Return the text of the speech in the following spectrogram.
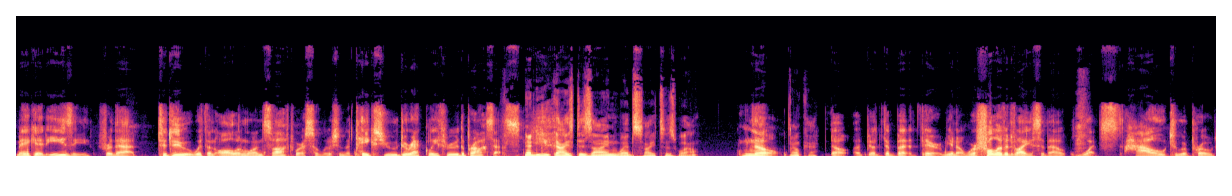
make it easy for that to do with an all-in-one software solution that takes you directly through the process. Now, do you guys design websites as well? No, Okay. no, uh, but but there, you know, we're full of advice about what's how to approach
